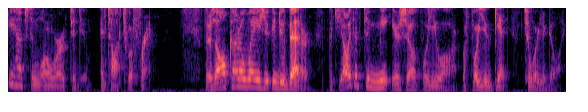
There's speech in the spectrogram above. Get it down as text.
you have some more work to do and talk to a friend. There's all kind of ways you can do better, but you always have to meet yourself where you are before you get to where you're going.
